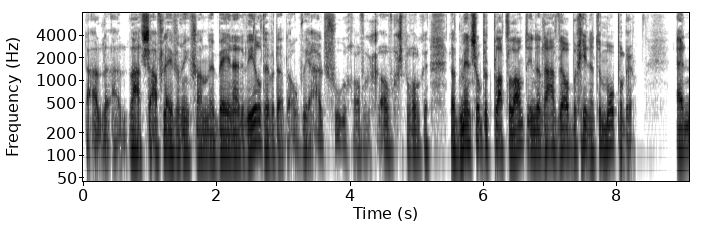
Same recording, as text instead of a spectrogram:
de laatste aflevering van BNR De Wereld... hebben dat ook weer uitvoerig over gesproken... dat mensen op het platteland inderdaad wel beginnen te mopperen. En,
